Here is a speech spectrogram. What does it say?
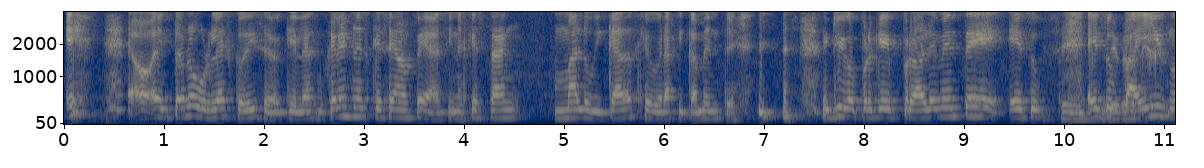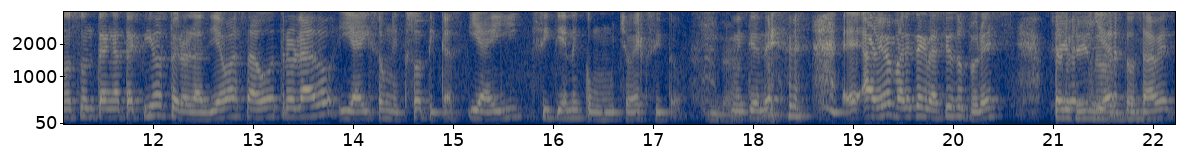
en tono burlesco, dice que las mujeres no es que sean feas, sino es que están mal ubicadas geográficamente. Explico, porque probablemente en su, Sí, en su país no son tan atractivas, pero las llevas a otro lado y ahí son exóticas. Y ahí sí tienen como mucho éxito. No, ¿Me entiendes? Eh, a mí me parece gracioso, pero es, pero es cierto, no. ¿sabes?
